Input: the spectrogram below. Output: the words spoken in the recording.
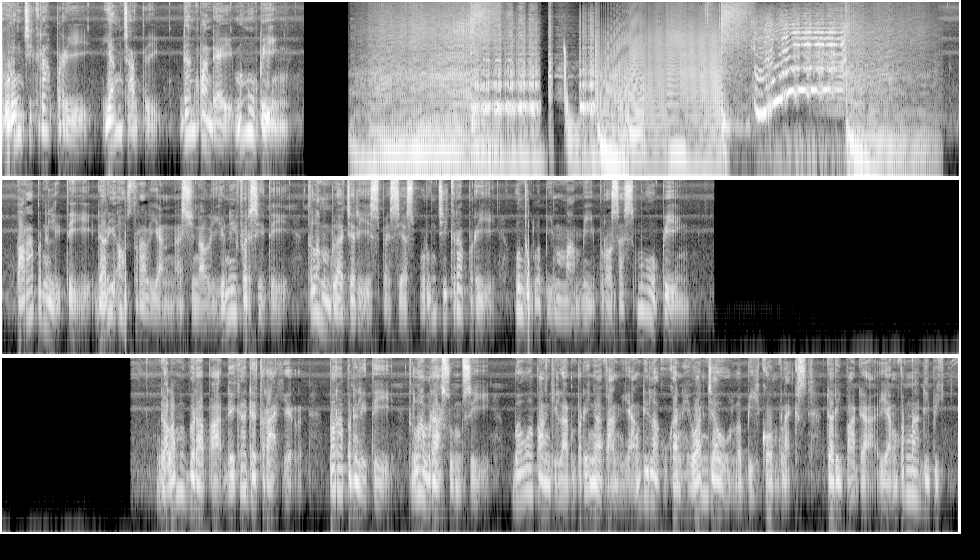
burung cikrah peri yang cantik dan pandai menguping. Para peneliti dari Australian National University telah mempelajari spesies burung cikrah peri untuk lebih memahami proses menguping. Dalam beberapa dekade terakhir, para peneliti telah berasumsi bahwa panggilan peringatan yang dilakukan hewan jauh lebih kompleks daripada yang pernah dipikir.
